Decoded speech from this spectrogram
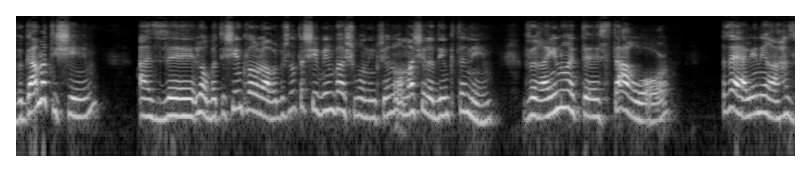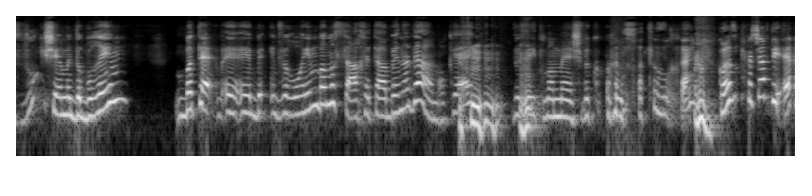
וגם ה-90, אז, אה, לא, ב-90 כבר לא, אבל בשנות ה-70 וה-80, כשהיינו ממש ילדים קטנים, וראינו את סטאר וור, אז היה לי נראה הזוי שהם מדברים בת... אה, אה, ורואים במסך את הבן אדם, אוקיי? וזה התממש, ואתה זוכר? כל הזמן חשבתי, איך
